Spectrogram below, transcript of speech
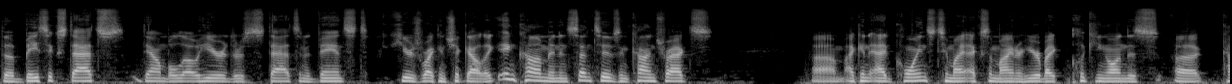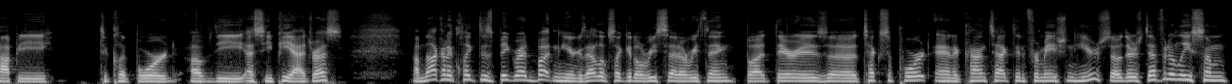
the basic stats down below here. There's stats and advanced. Here's where I can check out like income and incentives and contracts. Um, I can add coins to my Xa-Miner here by clicking on this uh, copy to clipboard of the SCP address. I'm not going to click this big red button here because that looks like it'll reset everything, but there is a tech support and a contact information here. So there's definitely some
